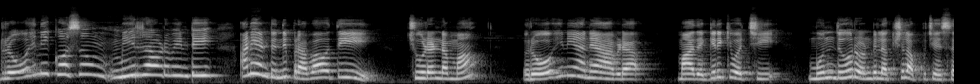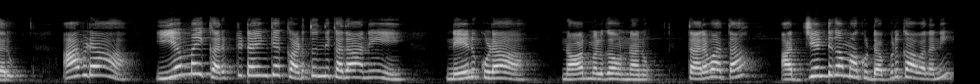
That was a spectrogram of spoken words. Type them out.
రోహిణి కోసం మీరు రావడం ఏంటి? అని అంటుంది ప్రభావతి. చూడండమ్మా రోహిణి అనే ఆవిడ మా దగ్గరికి వచ్చి ముందు రెండు లక్షలు అప్పు చేశారు. ఆవిడ ఈఎంఐ కరెక్ట్ టైంకే కడుతుంది కదా అని నేను కూడా నార్మల్గా ఉన్నాను. తర్వాత అర్జెంటుగా మాకు డబ్బులు కావాలని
